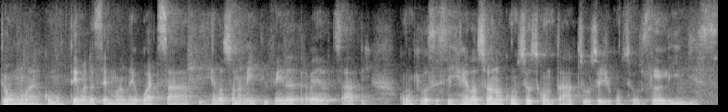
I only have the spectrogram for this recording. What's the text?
Então vamos lá, como o tema da semana é WhatsApp, relacionamento e venda através do WhatsApp, como que você se relaciona com seus contatos, ou seja, com seus leads,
